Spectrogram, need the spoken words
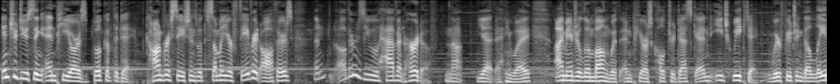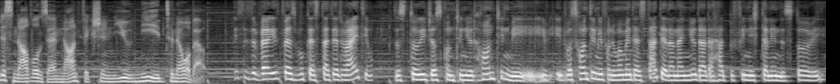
Introducing NPR's Book of the Day conversations with some of your favorite authors and others you haven't heard of. Not yet, anyway. I'm Andrew Limbong with NPR's Culture Desk, and each weekday, we're featuring the latest novels and nonfiction you need to know about. This is the very first book I started writing. The story just continued haunting me. It was haunting me from the moment I started, and I knew that I had to finish telling the story.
